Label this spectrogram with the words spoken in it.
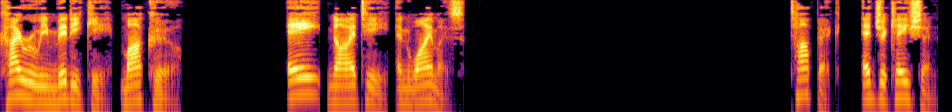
Kairui Midiki, Maku, A, Naati, and Waimas. Topic: Education.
